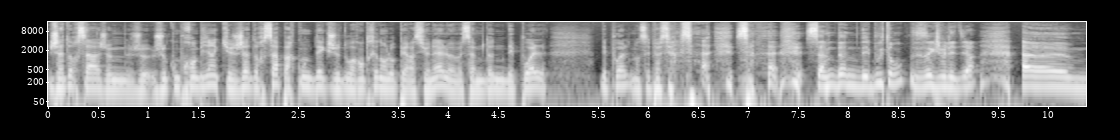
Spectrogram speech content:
J'adore ça, je, comprends bien que j'adore ça. Par contre, dès que je dois rentrer dans l'opérationnel, euh, ça me donne des poils. Des poils? Non, c'est pas ça. Ça, me donne des boutons, c'est ça que je voulais dire. Euh,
